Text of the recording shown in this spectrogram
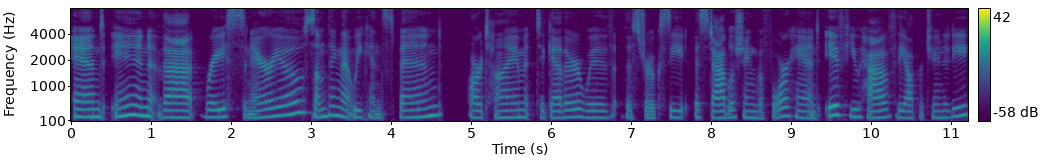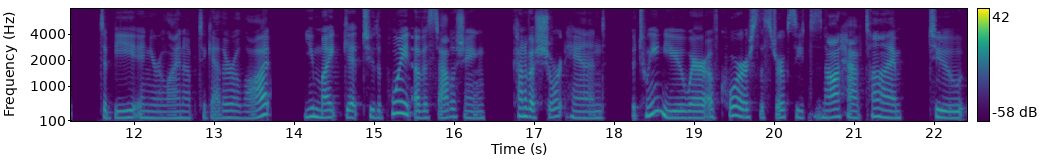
And in that race scenario, something that we can spend our time together with the stroke seat establishing beforehand, if you have the opportunity to be in your lineup together a lot, you might get to the point of establishing kind of a shorthand between you where of course the stroke seat does not have time to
